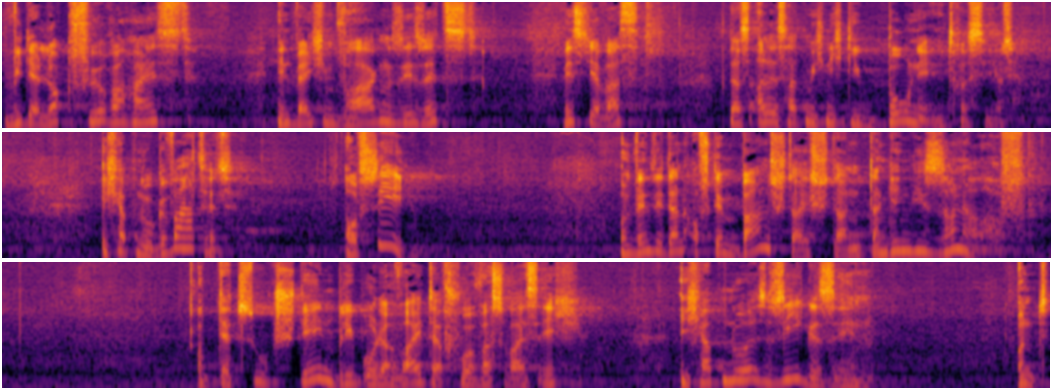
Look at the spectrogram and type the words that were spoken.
wie der Lokführer heißt, in welchem Wagen sie sitzt. Wisst ihr was? Das alles hat mich nicht die Bohne interessiert. Ich habe nur gewartet auf sie. Und wenn sie dann auf dem Bahnsteig stand, dann ging die Sonne auf. Ob der Zug stehen blieb oder weiterfuhr, was weiß ich. Ich habe nur sie gesehen. Und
